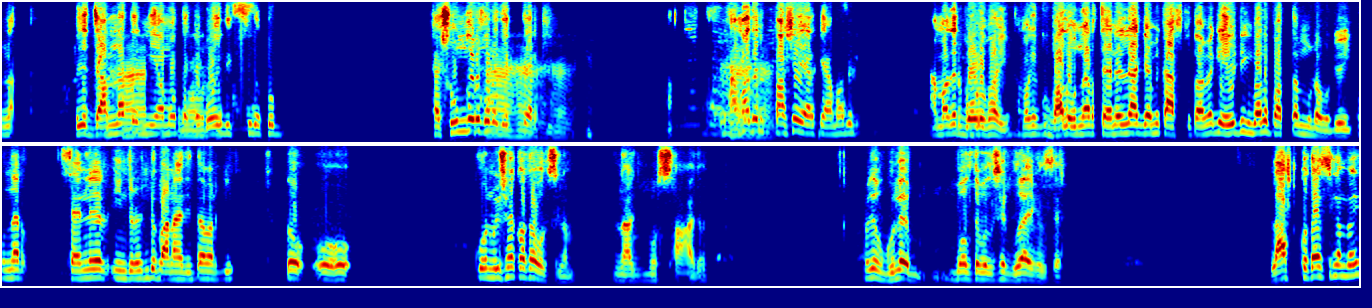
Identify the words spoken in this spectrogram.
না ওই যে জান্নাতের হ্যাঁ, নিয়ামত একটা বই লিখছিল খুব হ্যাঁ সুন্দর করে হ্যাঁ, দেখতে হ্যাঁ, আর কি। হ্যাঁ। আমাদের। পাশে আর কি আমাদের আমাদের বড় ভাই আমাকে খুব ভালো ওনার চ্যানেলে আগে আমি কাজ করতাম আমাকে এডিটিং ভালো পারতাম মোটামুটি ওই ওনার চ্যানেলের ইন্টারভিউ বানায় দিতাম আর কি। তো ও কোন বিষয়ে কথা বলছিলাম? নাজমুস সাহাদাত আমি তো ভুলে বলতে বলতে সে ঘুরাই ফেলছে লাস্ট কোথায় ছিলাম ভাই?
